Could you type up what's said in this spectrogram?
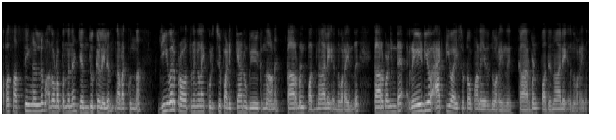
അപ്പോൾ സസ്യങ്ങളിലും അതോടൊപ്പം തന്നെ ജന്തുക്കളിലും നടക്കുന്ന ജീവൽ പ്രവർത്തനങ്ങളെ കുറിച്ച് പഠിക്കാൻ ഉപയോഗിക്കുന്നതാണ് കാർബൺ പതിനാല് എന്ന് പറയുന്നത്. കാർബണിന്റെ റേഡിയോ ആക്റ്റീവ് ഐസോട്ടോപ്പാണ് ഏതെന്ന് പറയുന്നത്? കാർബൺ പതിനാല് എന്ന് പറയുന്നത്.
